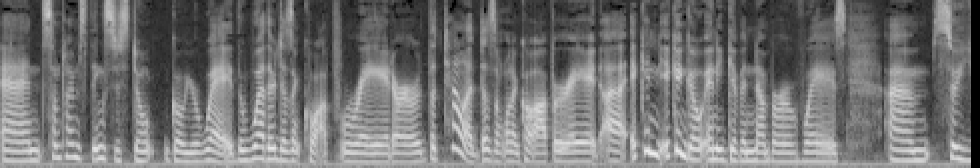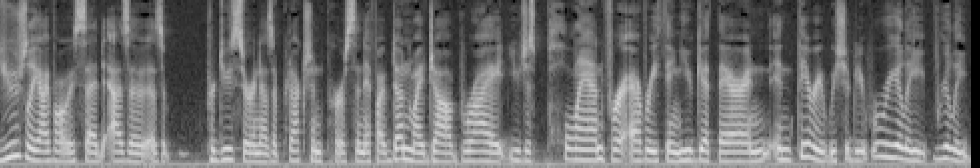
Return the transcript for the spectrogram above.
And sometimes things just don't go your way. The weather doesn't cooperate, or the talent doesn't want to cooperate. Uh, it can it can go any given number of ways. Um, so usually, I've always said as a as a producer and as a production person, if I've done my job right, you just plan for everything. You get there, and in theory, we should be really, really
